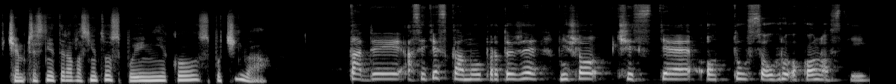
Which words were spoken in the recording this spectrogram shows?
v čem přesně teda vlastně to spojení jako spočívá? Tady asi tě zklamu, protože mě šlo čistě o tu souhru okolností.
